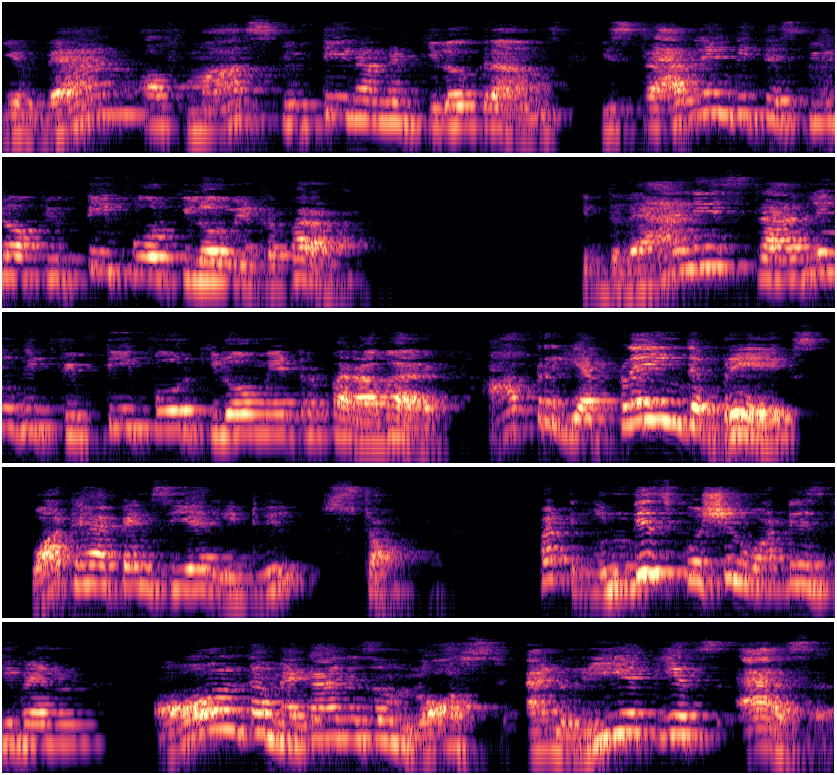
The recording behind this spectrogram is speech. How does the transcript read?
a van of mass 1500 kilograms is traveling with a speed of 54 km per hour. If the van is traveling with 54 km per hour, after applying the brakes, what happens here? It will stop. But in this question, what is given? All the mechanism lost and reappears as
